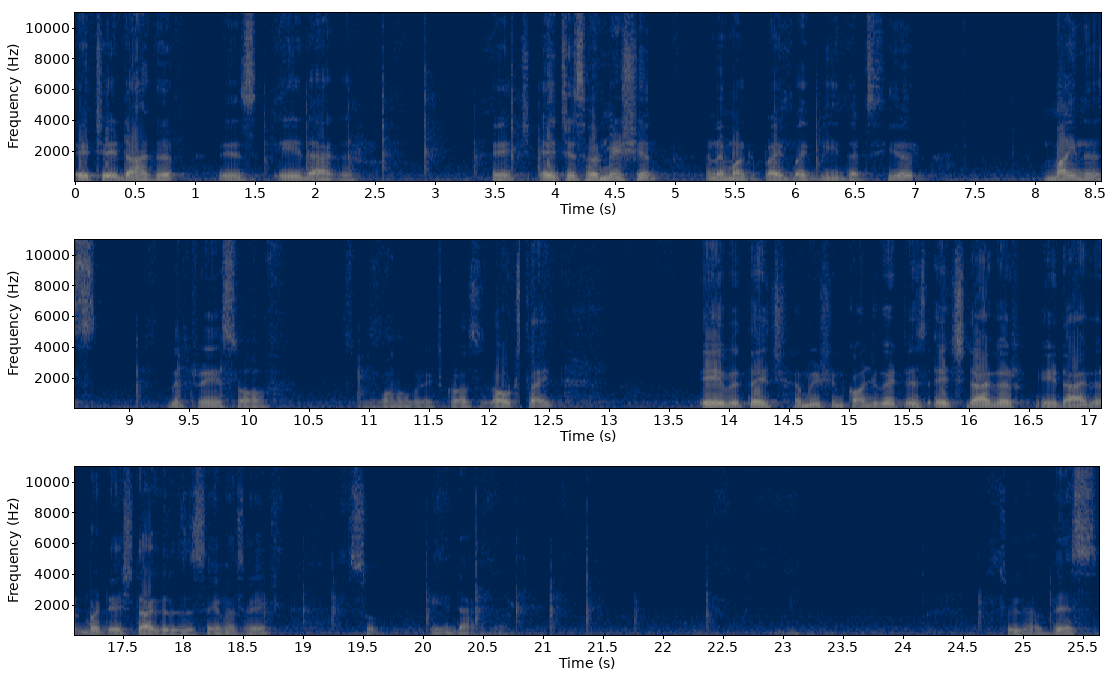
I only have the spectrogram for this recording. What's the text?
HA dagger is A dagger H, H is Hermitian and I multiplied by B that is here minus the trace of so 1 over H crosses outside a with H Hermitian conjugate is H dagger A dagger but H dagger is the same as H. So, A dagger B. So, you have this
